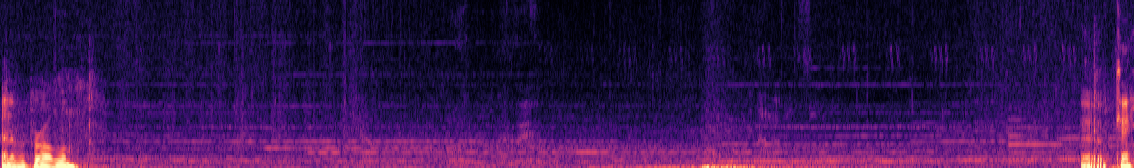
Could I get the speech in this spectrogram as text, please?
Kind of a problem. Okay.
